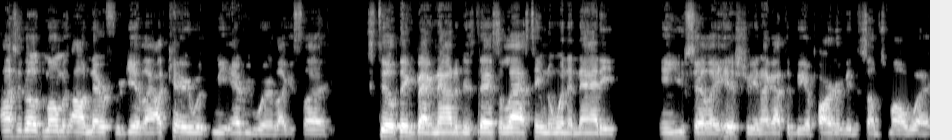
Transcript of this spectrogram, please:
honestly, those moments I'll never forget. Like I'll carry with me everywhere. Like it's like still think back now to this day. It's the last team to win a natty in UCLA history, and I got to be a part of it in some small way.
